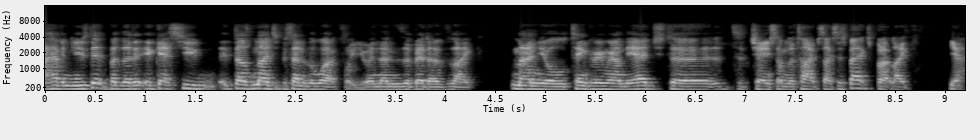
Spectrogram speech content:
I haven't used it, but that it gets you, it does 90% of the work for you. And then there's a bit of like manual tinkering around the edge to, to change some of the types, I suspect. But like, yeah,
